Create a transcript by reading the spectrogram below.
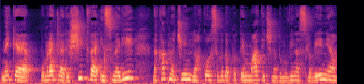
neke, bom rekla, rešitve in smeri, na kak način lahko seveda potem matična domovina Slovenija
